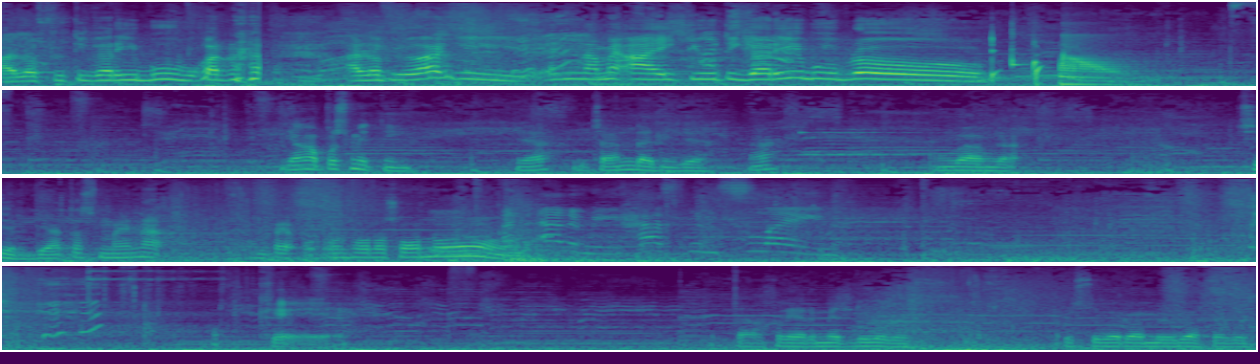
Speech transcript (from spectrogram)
I love you 3000 bukan I love you lagi. Ini namanya IQ 3000, bro. Dia nggak push mid nih. Ya, bercanda nih dia. Hah? Enggak, enggak. Cir, di atas mainnya sampai sono-sono. An enemy kita clear mid dulu guys. Terus baru ambil buff ya guys.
